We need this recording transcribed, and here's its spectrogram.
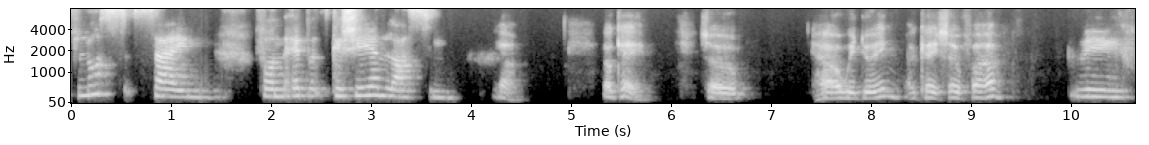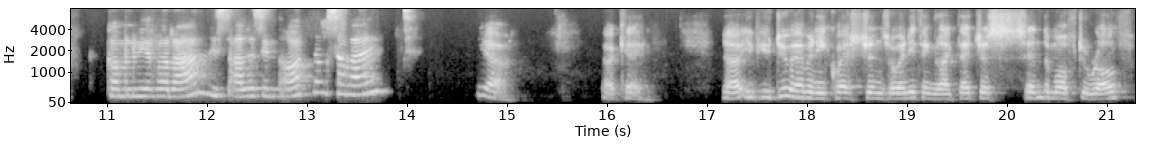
Flusssein von etwas geschehen lassen. Yeah. Okay. So, how are we doing? Okay, so far. Wie kommen wir voran? Ist alles in Ordnung soweit? Yeah. Okay. Now, if you do have any questions or anything like that, just send them off to Rolf.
